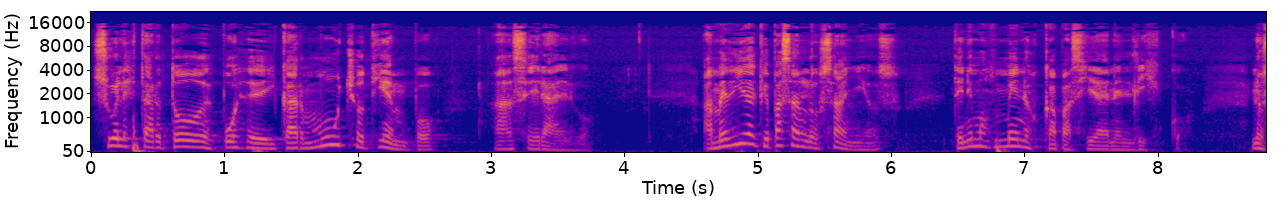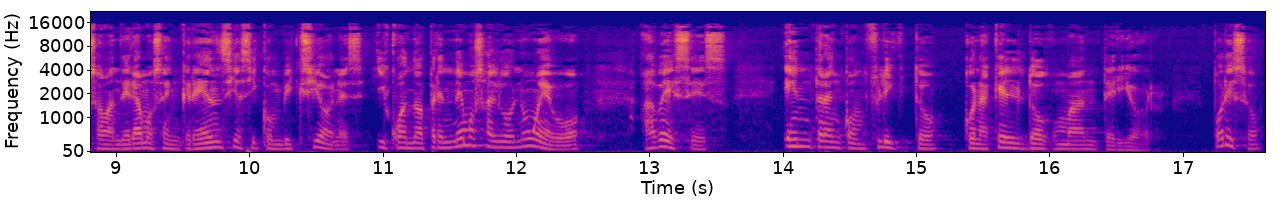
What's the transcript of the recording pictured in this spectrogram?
suele estar todo después de dedicar mucho tiempo a hacer algo. A medida que pasan los años, tenemos menos capacidad en el disco. Nos abanderamos en creencias y convicciones y cuando aprendemos algo nuevo, a veces entra en conflicto con aquel dogma anterior. Por eso,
